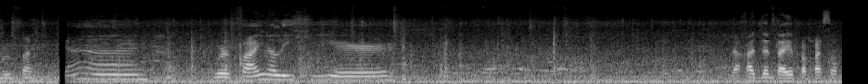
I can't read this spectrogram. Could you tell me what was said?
We're fine. Yan. We're finally here. Lakad lang tayo papasok,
